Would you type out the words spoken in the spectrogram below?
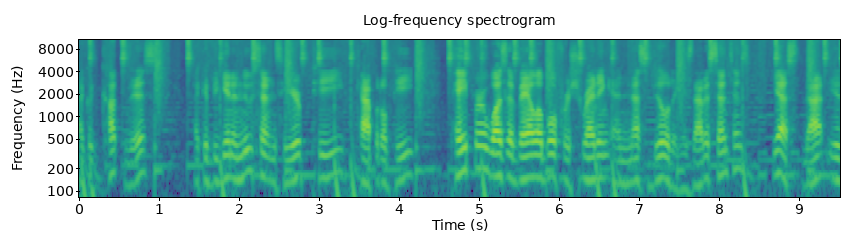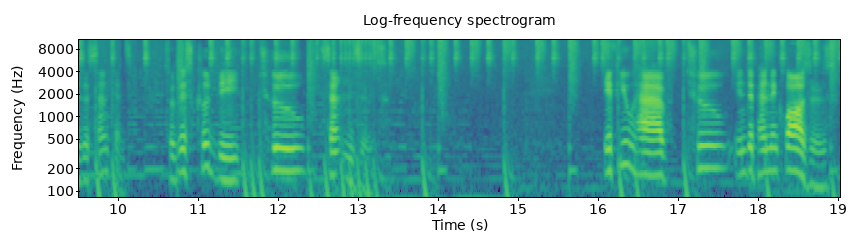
I could cut this. I could begin a new sentence here, P, capital P. Paper was available for shredding and nest building. Is that a sentence? Yes, that is a sentence. So this could be two sentences. If you have two independent clauses,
